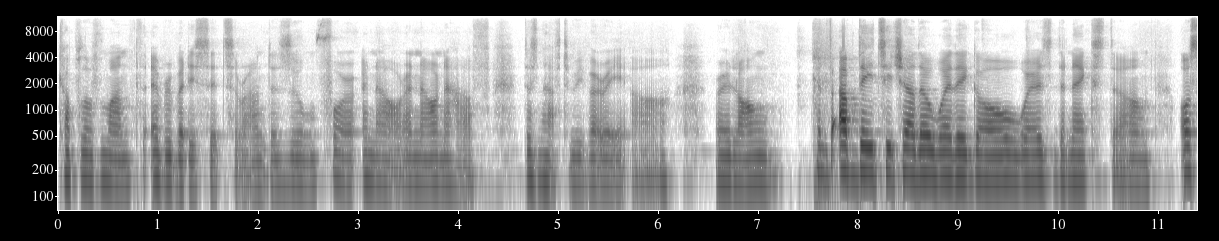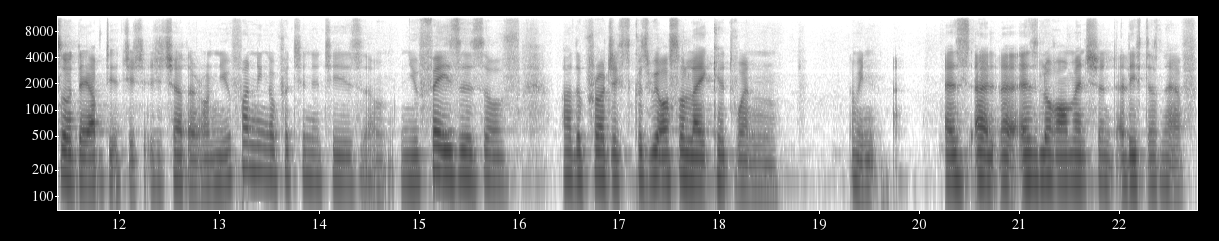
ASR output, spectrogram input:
couple of months, everybody sits around a Zoom for an hour, an hour and a half. doesn't have to be very uh, very long. Kind of updates each other where they go, where's the next. Um, also, they update each, other on new funding opportunities, um, new phases of other projects, because we also like it when, I mean, as uh, as Laurent mentioned, ALIPH doesn't have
